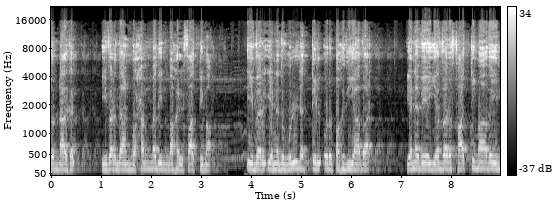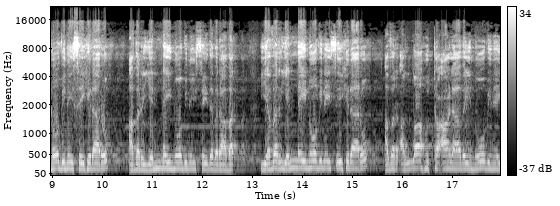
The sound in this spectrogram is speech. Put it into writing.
சொன்னார்கள் இவர்தான் முஹம்மதின் மகள் ஃபாத்திமா. இவர் எனது உள்ளத்தில் ஒரு பகுதியாவார். எனவே எவர் ஃபாத்திமாவை நோவினை செய்கிறாரோ அவர் என்னை நோவினை செய்தவராவார். எவர் என்னை நோவினை செய்கிறாரோ அவர் அல்லாஹு தாலாவை நோவினை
